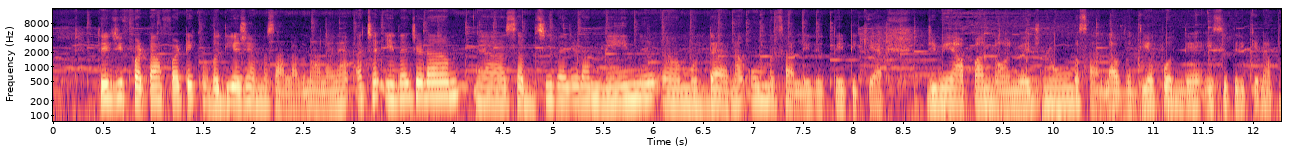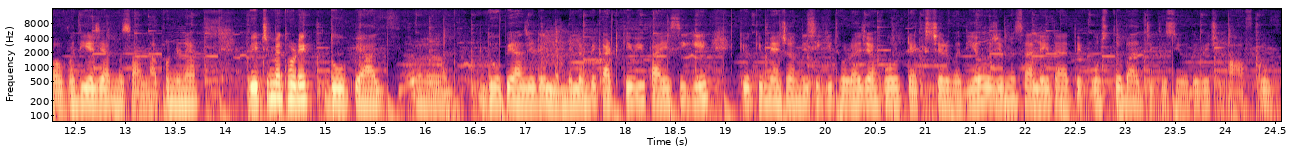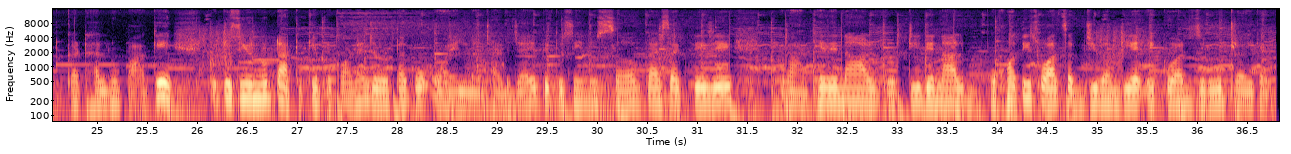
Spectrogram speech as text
ਤੇ ਜੀ ਫਟਾਫਟ ਇੱਕ ਵਧੀਆ ਜਿਹਾ ਮਸਾਲਾ ਬਣਾ ਲੈਣਾ ਅੱਛਾ, ਇਹਦਾ ਜਿਹੜਾ ਸਬਜ਼ੀ ਦਾ ਜਿਹੜਾ ਮੇਨ ਮੁੱਦਾ ਹੈ ਨਾ, ਉਹ ਮਸਾਲੇ ਦੇ ਉੱਤੇ ਟਿਕਿਆ ਜਿਵੇਂ ਆਪਾਂ ਨਾਨ ਵੈਜ ਨੂੰ ਮਸਾਲਾ ਵਧੀਆ ਭੁੰਨਦੇ ਆ ਇਸੇ ਤਰੀਕੇ ਨਾਲ ਆਪਾਂ ਵਧੀਆ ਜਿਹਾ ਮਸਾਲਾ ਭੁੰਨਣਾ ਵਿੱਚ ਮੈਂ ਥੋੜੇ ਦੋ ਪਿਆਜ਼ ਦੋ ਪਿਆਜ਼ ਜਿਹੜੇ ਲੰਬੇ ਲੰਬੇ ਕੱਟ ਕੇ ਵੀ ਪਾਏ ਸੀਗੇ, ਕਿਉਂਕਿ ਮੈਂ ਚਾਹੁੰਦੀ ਸੀ ਕਿ ਥੋੜਾ ਜਿਹਾ ਹੋਰ ਟੈਕਸਚਰ ਵਧੀਆ ਹੋ ਜੇ ਮਸਾਲੇ ਦਾ। ਤੇ ਉਸ ਤੋਂ ਬਾਅਦ ਜੀ ਤੁਸੀਂ ਉਹਦੇ ਵਿੱਚ ਹਾਫ ਕੁਕਡ ਕਟਹਲ ਨੂੰ ਪਾ ਕੇ ਤੇ ਤੁਸੀਂ ਉਹਨੂੰ ਢੱਕ ਕੇ ਪਕਾਉਣਾ ਜਦੋਂ ਤੱਕ ਉਹ ਆਇਲ ਨਾ ਛੱਡ ਜਾਏ ਤੇ ਤੁਸੀਂ ਇਹਨੂੰ ਸਰਵ ਕਰ ਸਕਦੇ ਜੇ। ਪਰਾਂਠੇ ਦੇ ਨਾਲ, ਰੋਟੀ ਦੇ ਨਾਲ, ਬਹੁਤ ਹੀ ਸਵਾਦ ਸਬਜ਼ੀ ਬਣਦੀ ਹੈ, ਇੱਕ ਵਾਰ ਜ਼ਰੂਰ ਟਰਾਈ ਕਰਨਾ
